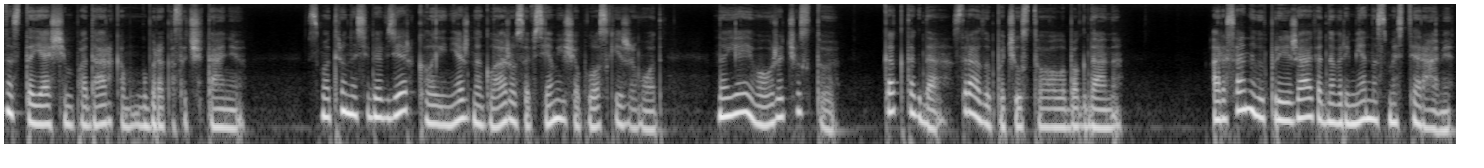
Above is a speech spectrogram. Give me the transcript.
настоящим подарком к бракосочетанию — Смотрю на себя в зеркало и нежно глажу совсем еще плоский живот. Но я его уже чувствую. Как тогда, сразу почувствовала Богдана. Арсановы приезжают одновременно с мастерами.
